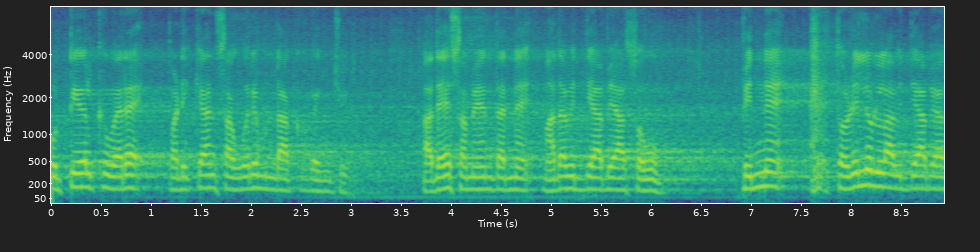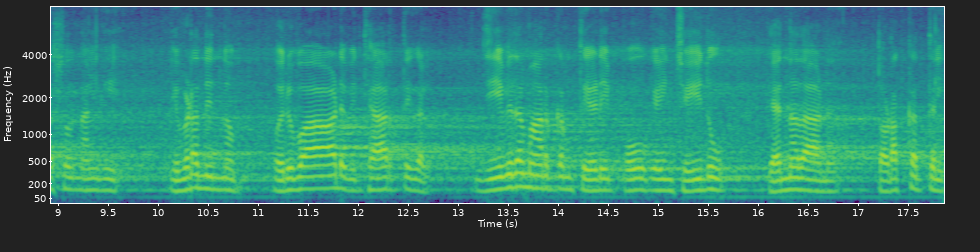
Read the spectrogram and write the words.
കുട്ടികൾക്ക് വരെ പഠിക്കാൻ സൗകര്യമുണ്ടാക്കുകയും ചെയ്തു. അതേസമയം തന്നെ മതവിദ്യാഭ്യാസവും പിന്നെ തൊഴിലുള്ള വിദ്യാഭ്യാസവും നൽകി ഇവിടെ നിന്നും ഒരുപാട് വിദ്യാർത്ഥികൾ ജീവിതമാർഗം തേടി പോവുകയും ചെയ്തു എന്നതാണ് തുടക്കത്തിൽ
